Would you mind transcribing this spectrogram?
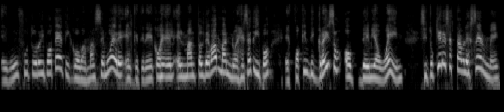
en un futuro hipotético Batman se muere, el que tiene que coger el, el mantle de Batman no es ese tipo, es fucking Dick Grayson o Damian Wayne. Si tú quieres establecerme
